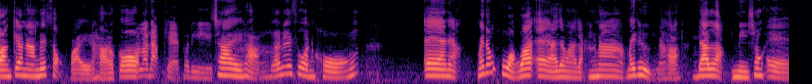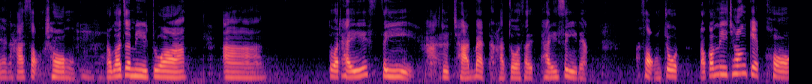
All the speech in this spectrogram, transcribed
วางแก้วน้ำได้สองใบนะคะ แล้วก็ระดับแขนพอดีใช่ค่ะ แล้วในส่วนของแอร์เนี่ยไม่ต้องห่วงว่าแอร์จะมาจากข้างหน้าไม่ถึงนะคะ ด้านหลังมีช่องแอร์นะคะสองช่อง แล้วก็จะมีตัวอ่า ตัวไทซีจุดชาร์จแบตนะคะตัวไทซีเนี่ยสองจุด แล้วก็มีช่องเก็บของ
